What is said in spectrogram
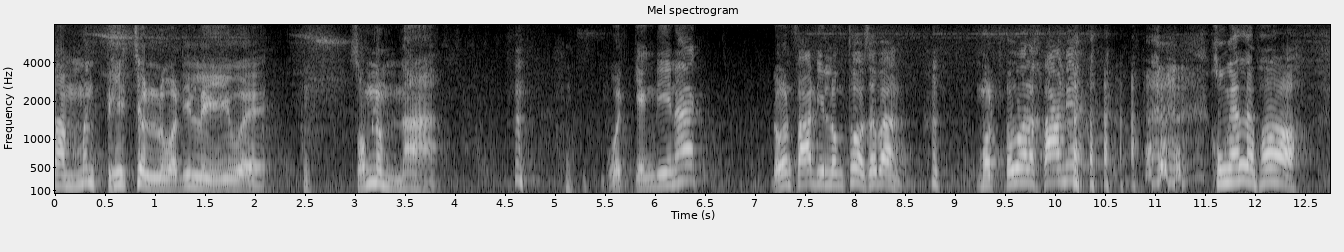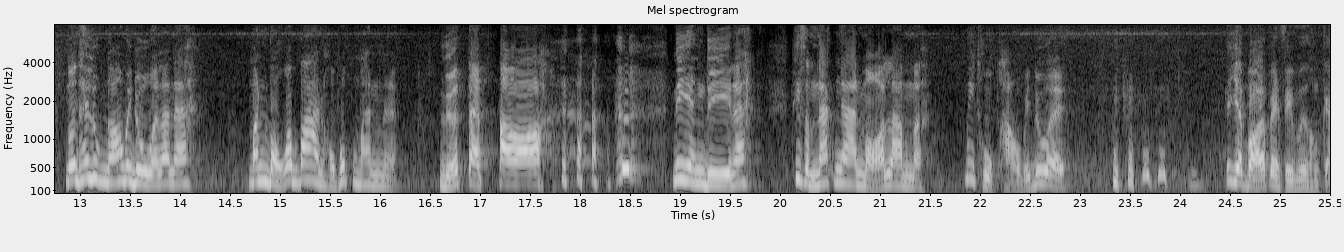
กำมันติดจรวดอีหลีเว้ย สมน้ำหนาบวดเก่งดีนัก โดนฟ้าดินลงโทษซะบ้าง หมดตัวละคราวเนี้ย คงงั้นแหละพ่อนนท์ให้ลูกน้องไปดูมาแล้วนะ มันบอกว่าบ้านของพวกมันเน่ะเหลือแต่ตอ นี่ยังดีนะ ที่สำนักงานหมอลำอะ ไม่ถูกเผาไปด้วย นี่อย่าบอกว่าเป็นฝีมือของแก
